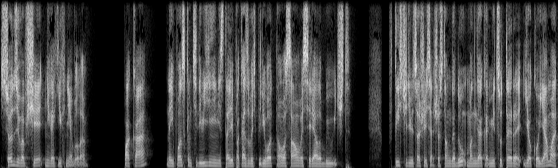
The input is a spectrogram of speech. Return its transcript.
сёдзи вообще никаких не было. Пока на японском телевидении не стали показывать перевод того самого сериала Bewitched. В 1966 году мангака Мицутера Йокояма,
